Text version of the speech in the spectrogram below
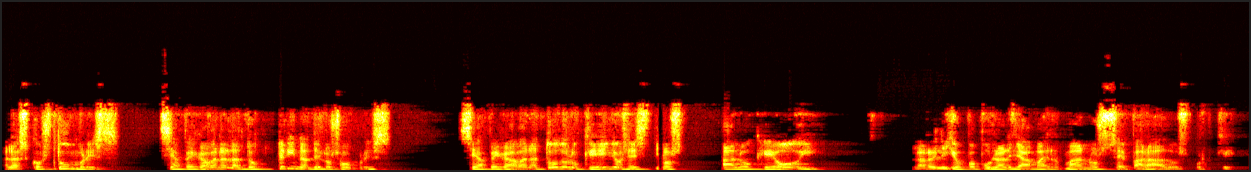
a las costumbres, se apegaban a las doctrinas de los hombres, se apegaban a todo lo que ellos estiman, a lo que hoy la religión popular llama hermanos separados, porque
